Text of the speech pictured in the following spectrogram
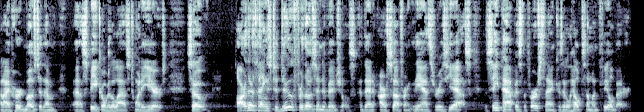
and I've heard most of them uh, speak over the last 20 years. So, are there things to do for those individuals that are suffering? The answer is yes. The CPAP is the first thing because it'll help someone feel better.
